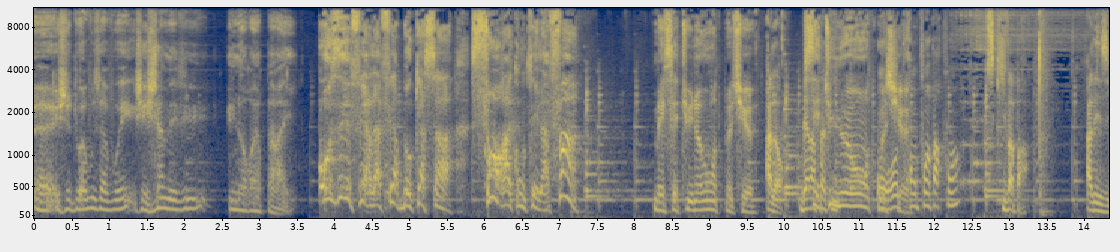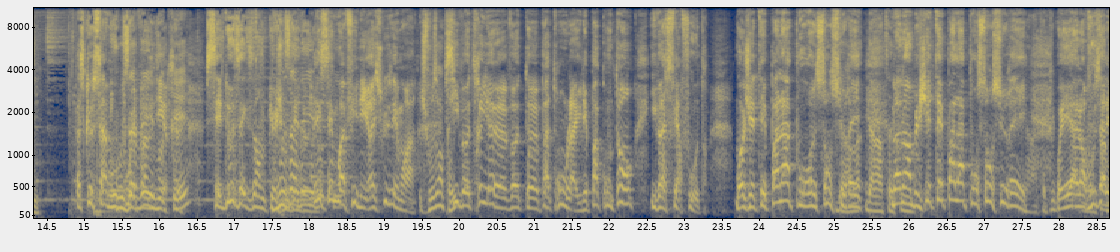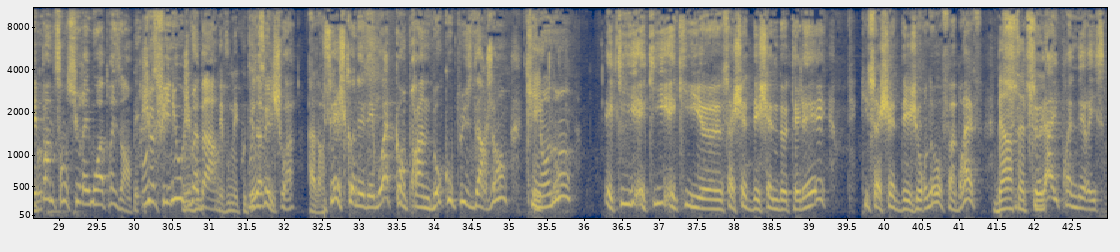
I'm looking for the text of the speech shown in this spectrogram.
euh, je dois vous avouer, j'ai jamais vu une horreur pareille. Oser faire l'affaire Bocassa sans raconter la fin mais c'est une honte, monsieur. Alors, c'est une honte, monsieur. On reprend point par point ce qui va pas. Allez-y. Parce que ça, vous, vous avez évoqué ces deux exemples que je vous ai donnés. Laissez-moi finir, excusez-moi. Je vous en prie. Si votre, euh, votre patron, là, il est pas content, il va se faire foutre. Moi, j'étais pas là pour censurer. non, non, mais j'étais pas là pour censurer. Vous voyez, alors vous allez pas me censurer, moi, à présent. je finis ou je me barre. Mais vous m'écoutez Vous avez le choix. Alors, vous savez, je connais des boîtes qui empruntent beaucoup plus d'argent qui n'en ont et qui, et qui, et qui euh, s'achètent des chaînes de télé, qui s'achètent des journaux, enfin bref, ceux-là, ils prennent des risques.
